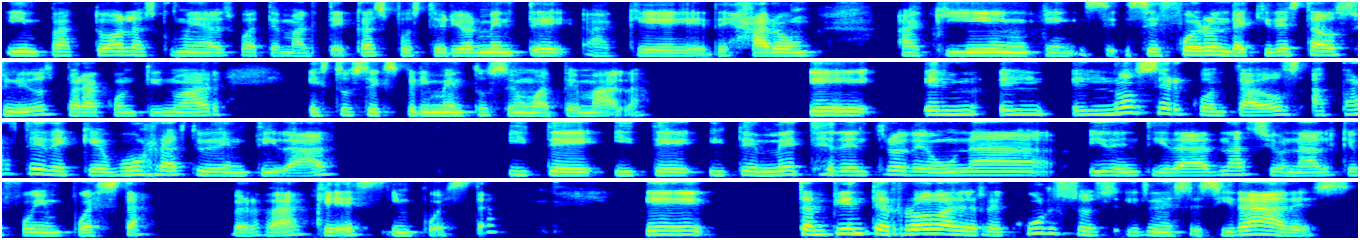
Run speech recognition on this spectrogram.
impactó a las comunidades guatemaltecas posteriormente a que dejaron aquí, se, fueron de aquí de Estados Unidos para continuar estos experimentos en Guatemala. Eh, el no ser contados, aparte de que borra tu identidad, y te, y te, y te mete dentro de una identidad nacional que fue impuesta, ¿verdad? Que es impuesta. Eh, también te roba de recursos y de necesidades,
